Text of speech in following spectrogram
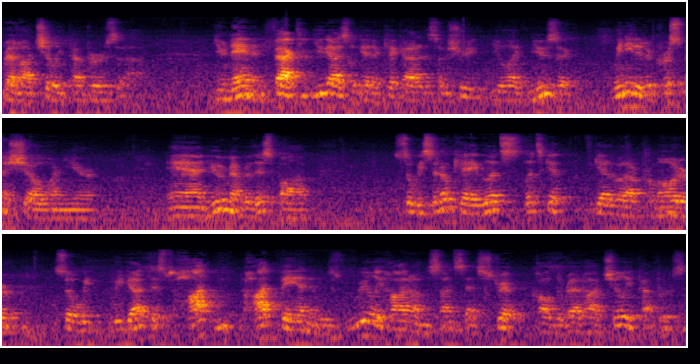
Red Hot Chili Peppers, uh, you name it. In fact, you guys will get a kick out of this. I'm sure you, you like music. We needed a Christmas show one year, and you remember this, Bob. So we said, okay, let's let's get together with our promoter. So we, we got this hot hot band that was really hot on the Sunset Strip called the Red Hot Chili Peppers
